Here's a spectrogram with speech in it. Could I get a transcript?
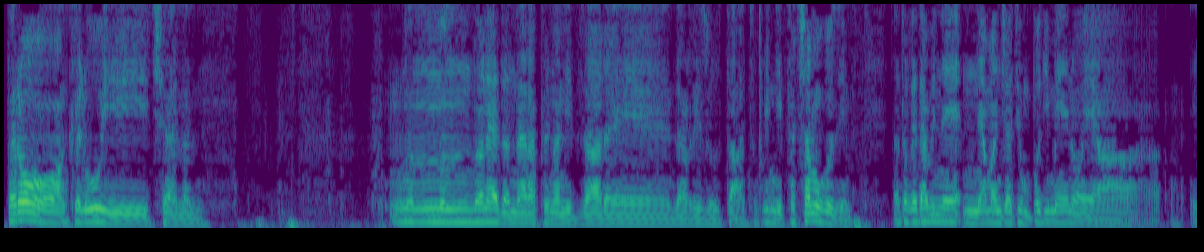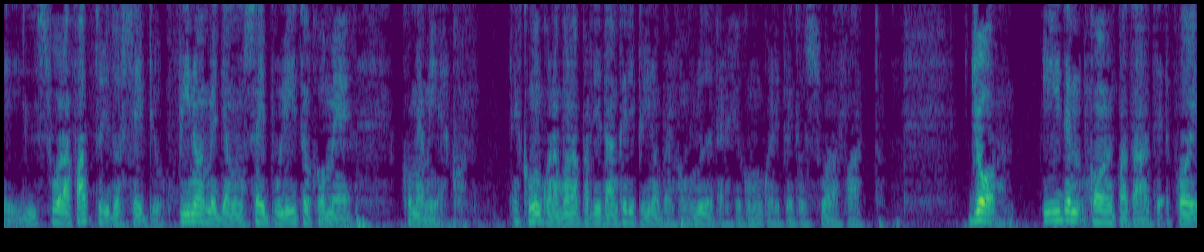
però anche lui, cioè, la- non, non- non è da andare a penalizzare dal risultato, quindi facciamo così, dato che Davide ne ha mangiati un po' di meno e, ha- e il suo l'ha fatto, gli do 6 più, Pino mi diamo un 6 pulito come, come a Mirko. E comunque una buona partita anche di Pino per concludere, perché comunque, ripeto, il suo l'ha fatto. Joe, idem come patate. E poi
